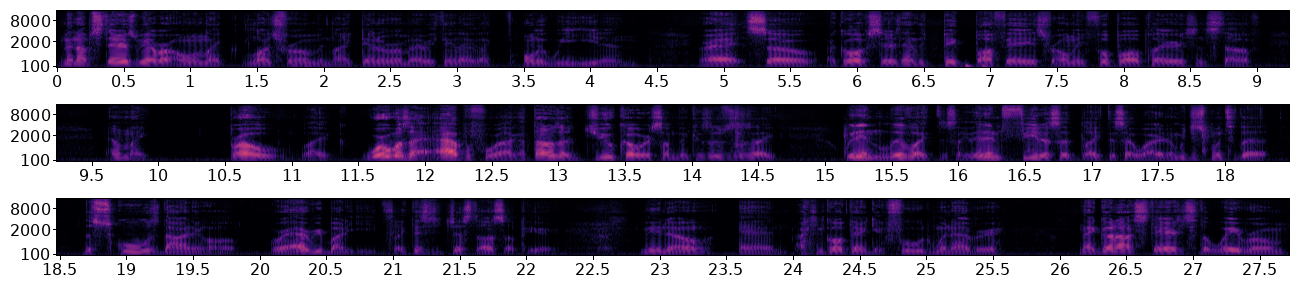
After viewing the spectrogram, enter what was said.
and then upstairs we have our own like lunchroom and like dinner room and everything that like only we eat in, right? So I go upstairs and have these big buffets for only football players and stuff, and I'm like bro, like, where was I at before? Like, I thought I was at JUCO or something because it was just like, we didn't live like this. Like, they didn't feed us at, like this at Wagner. We just went to the the school's dining hall where everybody eats. Like, this is just us up here, you know. And I can go up there and get food whenever. And I go downstairs to the weight room,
